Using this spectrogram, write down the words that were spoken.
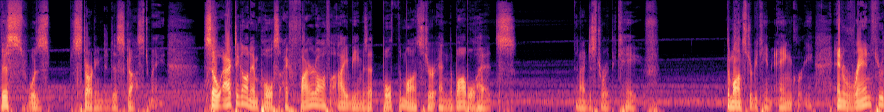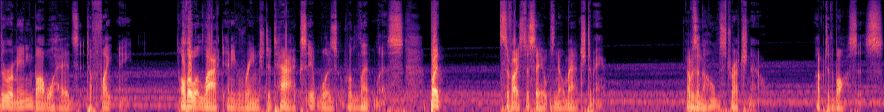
This was starting to disgust me. So, acting on impulse, I fired off eye beams at both the monster and the bobbleheads and I destroyed the cave. The monster became angry and ran through the remaining bobbleheads to fight me. Although it lacked any ranged attacks, it was relentless, but suffice to say, it was no match to me. I was in the home stretch now, up to the bosses.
